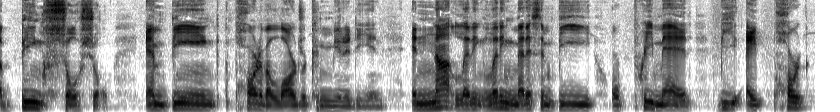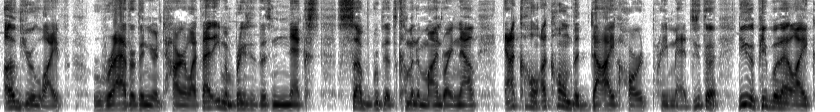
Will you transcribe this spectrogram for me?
of being social and being part of a larger community and and not letting letting medicine be or pre-med be a part of your life rather than your entire life. That even brings us to this next subgroup that's coming to mind right now. And I call I call them the die-hard pre-meds. These are these are people that like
